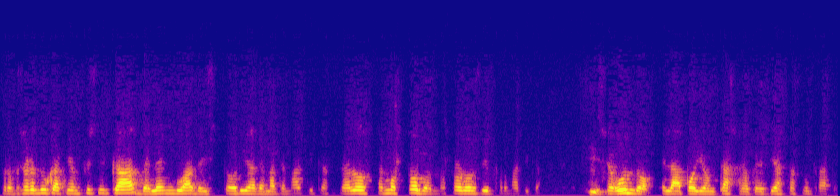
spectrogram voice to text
Profesor de educación física, de lengua, de historia, de matemáticas, o sea, lo hacemos todos, no solo los de informática. Y segundo, el apoyo en casa, lo que decías hace un rato.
